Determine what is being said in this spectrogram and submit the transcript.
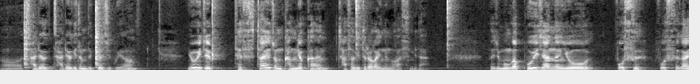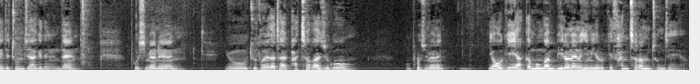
어, 자력 자력이 좀 느껴지고요. 요 이제 데스타에 좀 강력한 자석이 들어가 있는 것 같습니다. 이제 뭔가 보이지 않는 요 포스, 포스가 이제 존재하게 되는데 보시면은 요 두 손에다 잘 받쳐가지고 보시면은 여기에 약간 뭔가 밀어내는 힘이 이렇게 산처럼 존재해요.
